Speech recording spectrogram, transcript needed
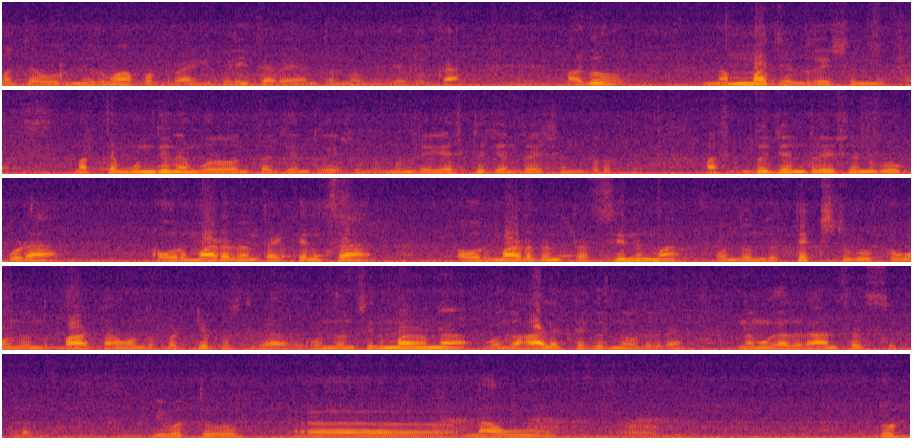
ಮತ್ತು ಅವರು ನಿರ್ಮಾಪಕರಾಗಿ ಬೆಳೀತಾರೆ ಅಂತ ಅನ್ನೋದಿದೆ ಗೊತ್ತಾ? ಅದು ನಮ್ಮ ಜನ್ರೇಷನ್ ಮತ್ತು ಮುಂದಿನ ಬರುವಂಥ ಜನ್ರೇಷನ್ ಮುಂದೆ ಎಷ್ಟು ಜನ್ರೇಷನ್ ಬರುತ್ತೆ? ಅಷ್ಟು ಜನ್ರೇಷನ್ಗೂ ಕೂಡ ಅವ್ರು ಮಾಡಿದಂಥ ಕೆಲಸ, ಅವ್ರು ಮಾಡಿದಂಥ ಸಿನಿಮಾ, ಒಂದೊಂದು ಟೆಕ್ಸ್ಟ್ ಬುಕ್ಕು ಒಂದೊಂದು ಪಾಠ, ಒಂದು ಪಠ್ಯಪುಸ್ತಕ ಅದು ಒಂದೊಂದು ಸಿನಿಮಾನ ಒಂದು ಹಾಳೆ ತೆಗೆದು ನೋಡಿದ್ರೆ ನಮಗೆ ಅದರ ಆನ್ಸರ್ ಸಿಕ್ಬಿಡುತ್ತೆ. ಇವತ್ತು ನಾವು ದೊಡ್ಡ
